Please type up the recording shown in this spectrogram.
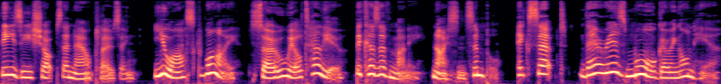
these eShops are now closing. You asked why, so we'll tell you. Because of money. Nice and simple. Except, there is more going on here.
